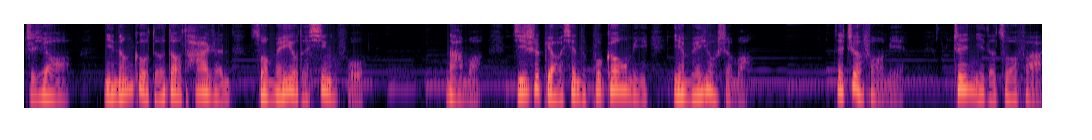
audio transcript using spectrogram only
只要你能够得到他人所没有的幸福，那么即使表现的不高明也没有什么。在这方面。珍妮的做法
